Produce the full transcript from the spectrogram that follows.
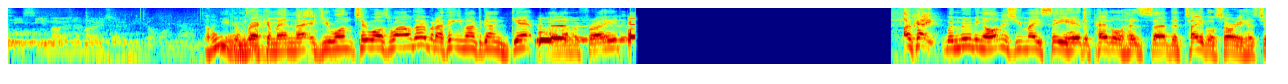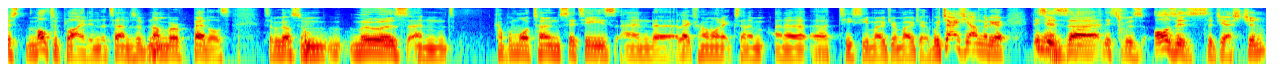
TC Mojo Mojo. You got one down. Oh, you can recommend that if you want to oswaldo but i think you might have to go and get one i'm afraid Okay, we're moving on. As you may see here, the pedal has, uh, the table, sorry, has just multiplied in the terms of number of pedals. So we've got some Mooers and a couple more Tone Cities and uh, Electro-Harmonix and a, and a, a TC Mojo Mojo. Which actually, I'm going to go. This is uh, this was Oz's suggestion.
